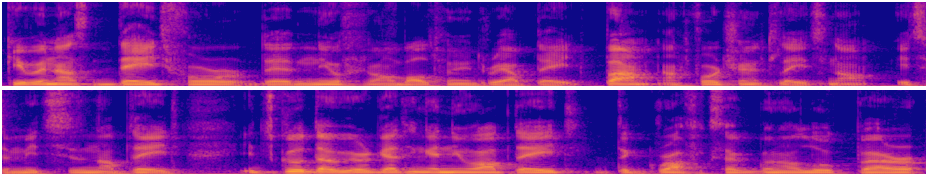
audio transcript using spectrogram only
given us the date for the new FIFA Mobile 23 update. But unfortunately, it's not. It's a mid-season update. It's good that we are getting a new update. The graphics are gonna look better.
